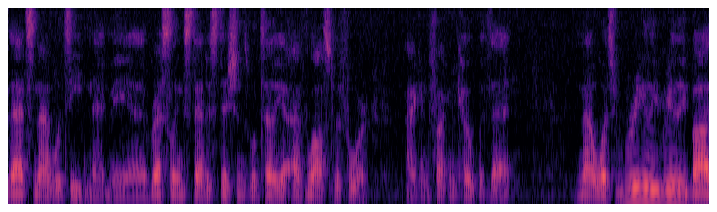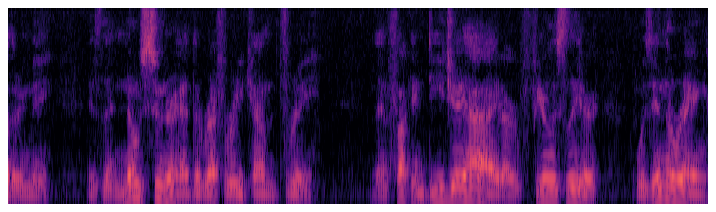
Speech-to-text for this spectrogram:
that's not what's eating at me. Uh, wrestling statisticians will tell you I've lost before. I can fucking cope with that. Now, what's really, really bothering me is that no sooner had the referee counted three than fucking DJ Hyde, our fearless leader, was in the ring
